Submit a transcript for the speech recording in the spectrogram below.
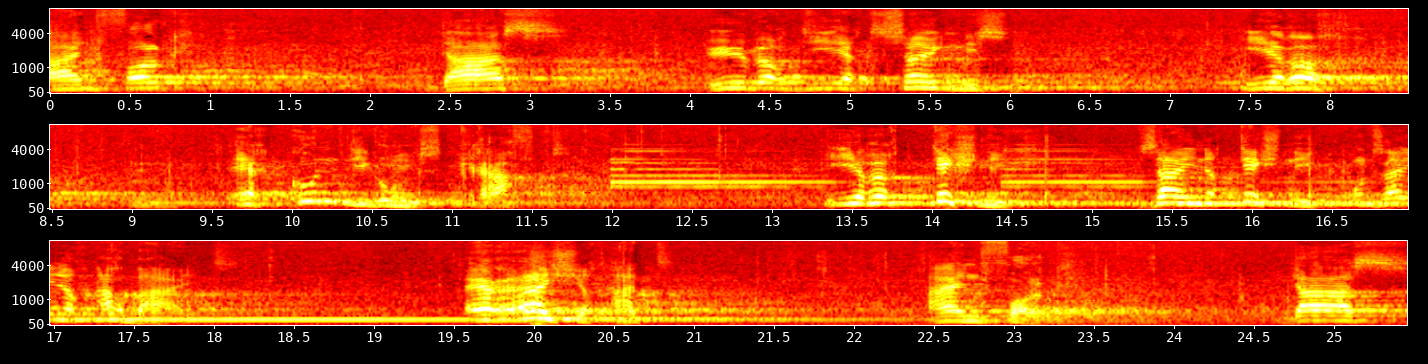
ein Volk, das über die Erzeugnisse ihrer Erkundigungskraft, ihrer Technik, seiner Technik und seiner Arbeit erreicht hat ein Volk, das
